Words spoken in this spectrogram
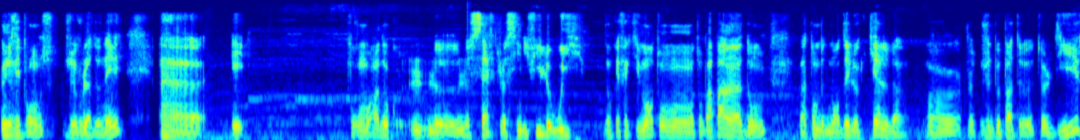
une réponse. Je vais vous la donner. Euh, et pour moi, donc le, le cercle signifie le oui. Donc effectivement, ton, ton papa a un don. Maintenant, me demander lequel, euh, je, je ne peux pas te, te le dire.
